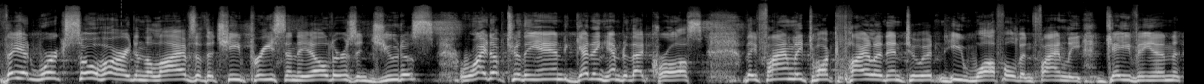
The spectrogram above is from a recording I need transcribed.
They had worked so hard in the lives of the chief priests and the elders and Judas, right up to the end, getting him to that cross. They finally talked Pilate into it, and he waffled and finally gave in.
